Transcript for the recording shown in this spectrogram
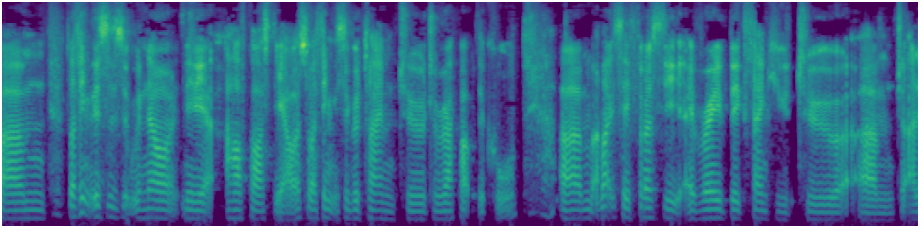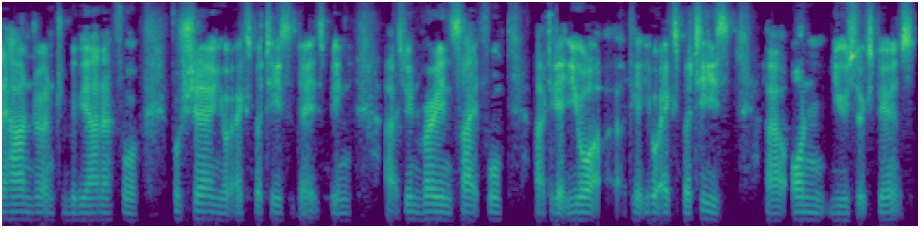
Um, so I think this is, we're now nearly half past the hour, so I think it's a good time to, to wrap up the call. Um, I'd like to say firstly, a very big thank you to um, to Alejandra and to Bibiana for, for sharing your expertise today. It's been, uh, it's been very insightful uh, to get your, to get your expertise uh, on user experience.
